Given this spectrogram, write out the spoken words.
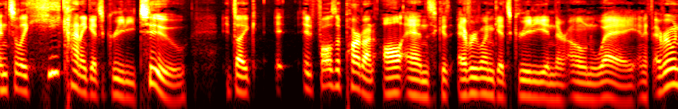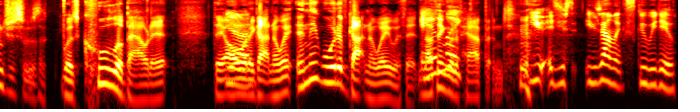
and so like he kind of gets greedy too. It's like it, it falls apart on all ends because everyone gets greedy in their own way. And if everyone just was was cool about it, they all Yeah. would have gotten away, and they would have gotten away with it. And, Nothing would have happened. you, it you sound like Scooby Doo.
